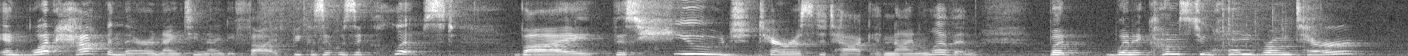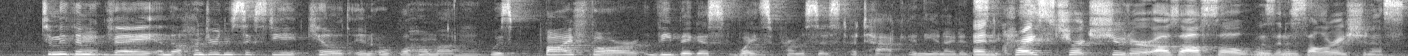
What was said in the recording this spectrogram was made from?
and what happened there in 1995 because it was eclipsed by this huge terrorist attack in 9 11. But when it comes to homegrown terror, Timothy McVeigh and the 168 killed in Oklahoma was by far the biggest white supremacist attack in the United And States. And Christchurch shooter was also was an mm-hmm. accelerationist.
